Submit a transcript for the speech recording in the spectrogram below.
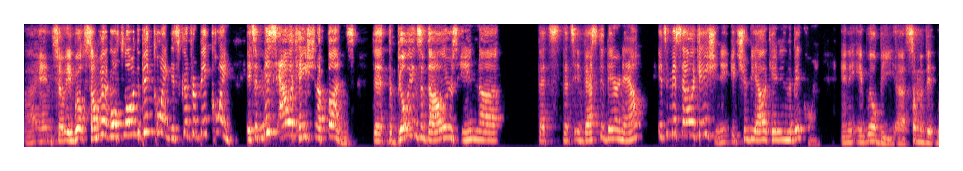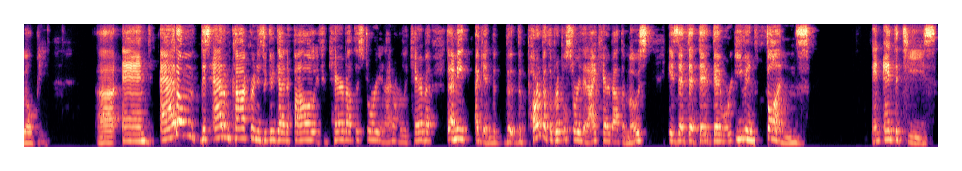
Uh, and so it will. Some of it will flow into Bitcoin. It's good for Bitcoin. It's a misallocation of funds. The the billions of dollars in uh, that's that's invested there now, it's a misallocation. It, it should be allocated in the Bitcoin, and it, it will be. Uh, some of it will be. Uh, and Adam, this Adam Cochran is a good guy to follow if you care about this story, and I don't really care about. I mean, again, the, the, the part about the Ripple story that I care about the most is that that there, there were even funds and entities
